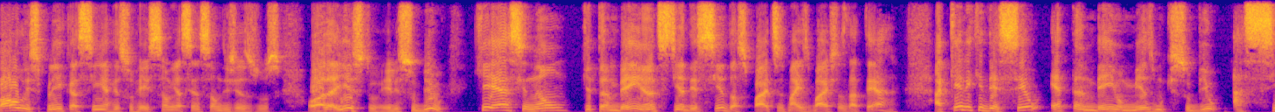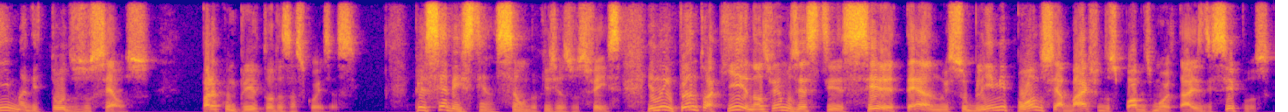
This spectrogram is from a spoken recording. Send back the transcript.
Paulo explica assim a ressurreição e ascensão de Jesus. Ora, isto, ele subiu, que é senão que também antes tinha descido às partes mais baixas da terra? Aquele que desceu é também o mesmo que subiu acima de todos os céus, para cumprir todas as coisas. Percebe a extensão do que Jesus fez? E, no entanto, aqui nós vemos este ser eterno e sublime pondo-se abaixo dos pobres mortais discípulos.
